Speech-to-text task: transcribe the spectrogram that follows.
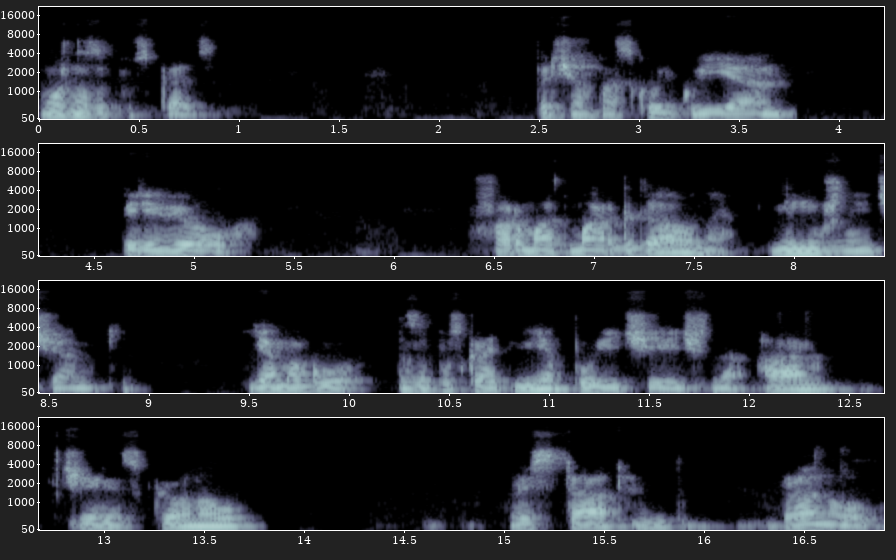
Можно запускать. Причем, поскольку я перевел формат маркдауна, ненужные чанки, я могу запускать не поячеечно, а через kernel restart and run all.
